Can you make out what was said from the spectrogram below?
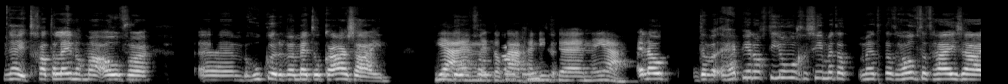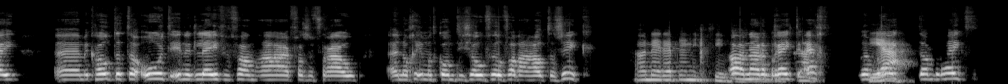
nee, het gaat alleen nog maar over ehm, hoe kunnen we met elkaar zijn. Ja, en met elkaar elkaar genieten. en eh, ja. En ook, de- heb je nog die jongen gezien met dat, met dat hoofd dat hij zei... ehm, ik hoop dat er ooit in het leven van haar, van zijn vrouw... nog iemand komt die zoveel van haar houdt als ik. Oh nee, dat heb ik nog niet gezien. Oh, nou, dan breekt echt... Dan, Ja. breekt, dan breekt...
